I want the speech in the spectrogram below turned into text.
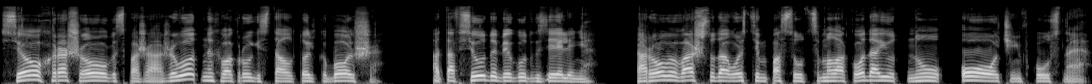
«Все хорошо, госпожа. Животных в округе стало только больше. Отовсюду бегут к зелени. Коровы ваши с удовольствием пасутся, молоко дают, ну, очень вкусное».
